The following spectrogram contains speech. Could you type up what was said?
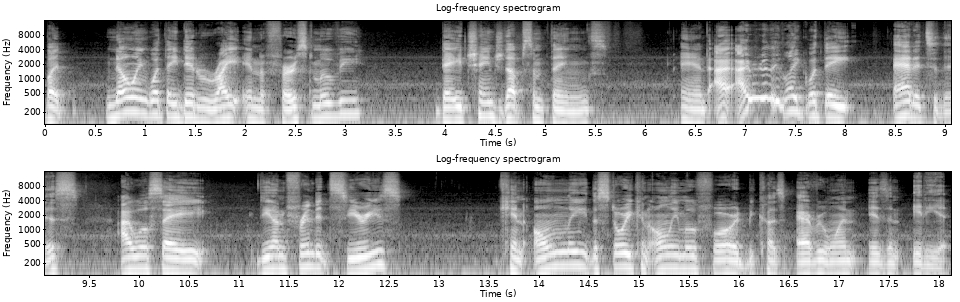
but knowing what they did right in the first movie, they changed up some things, and I, I really like what they added to this. I will say, the Unfriended series can only the story can only move forward because everyone is an idiot.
